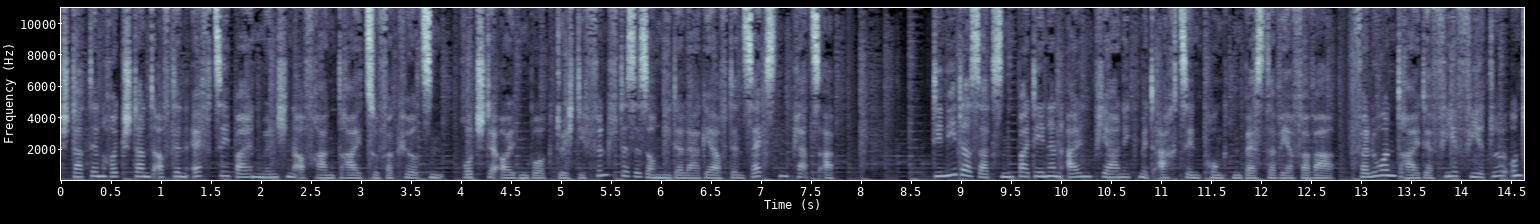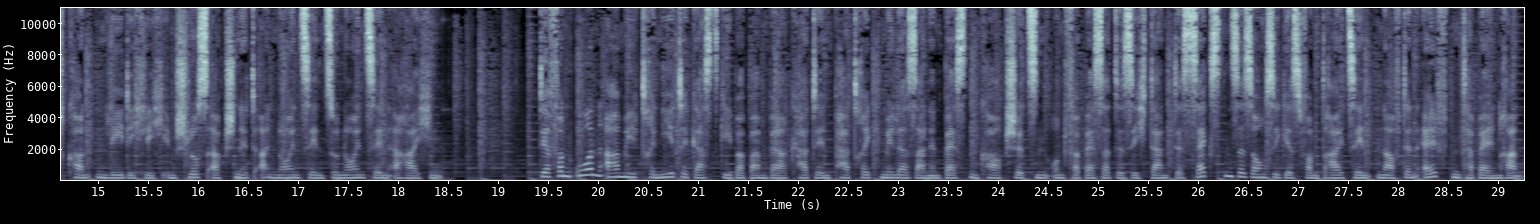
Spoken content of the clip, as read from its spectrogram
Statt den Rückstand auf den FC Bayern München auf Rang 3 zu verkürzen, rutschte Oldenburg durch die fünfte Saisonniederlage auf den sechsten Platz ab. Die Niedersachsen, bei denen Allen Pianik mit 18 Punkten bester Werfer war, verloren drei der vier Viertel und konnten lediglich im Schlussabschnitt ein 19 zu 19 erreichen. Der von Uhren Amil trainierte Gastgeber Bamberg hatte in Patrick Miller seinen besten Korbschützen und verbesserte sich dank des sechsten Saisonsieges vom 13. auf den 11. Tabellenrang.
